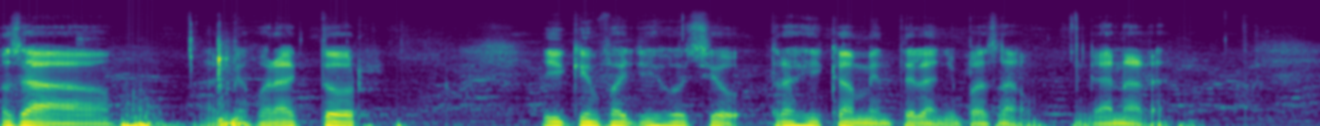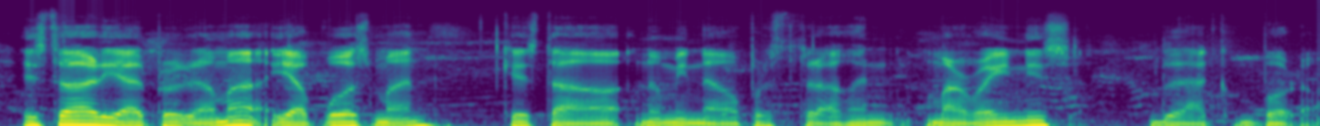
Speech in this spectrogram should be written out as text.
o sea, al mejor actor, y quien falleció trágicamente el año pasado, ganara. Esto daría al programa y a Boseman, que estaba nominado por su trabajo en Marraine's Black Bottom,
